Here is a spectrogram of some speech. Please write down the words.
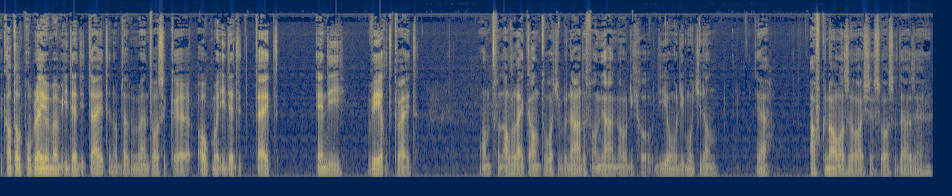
Ik had al problemen met mijn identiteit. En op dat moment was ik uh, ook mijn identiteit in die wereld kwijt. Want van allerlei kanten word je benaderd van... ja, nou, die, die jongen die moet je dan ja, afknallen, zoals, je, zoals ze daar zeggen.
